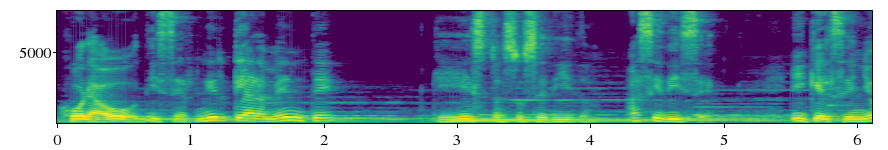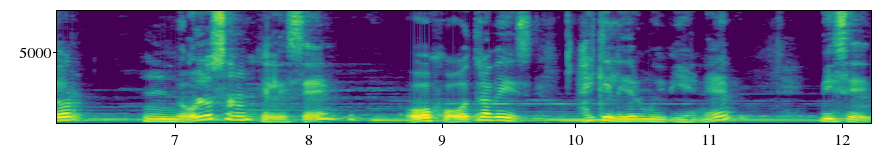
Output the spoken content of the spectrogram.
Joraó, discernir claramente que esto ha sucedido. Así dice. Y que el Señor, no los ángeles, ¿eh? Ojo, otra vez, hay que leer muy bien, ¿eh? Dice,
